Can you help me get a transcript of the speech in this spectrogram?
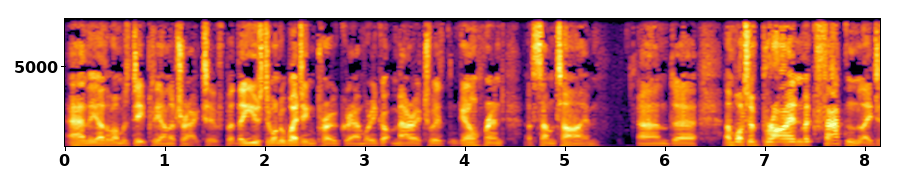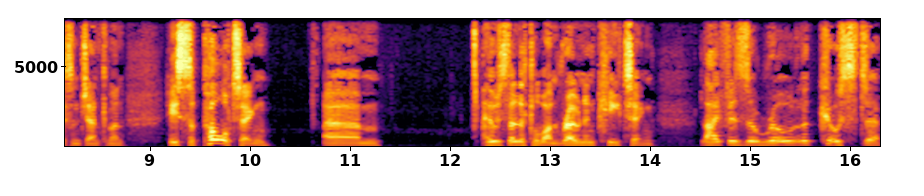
and the other one was deeply unattractive. But they used him on a wedding programme where he got married to a girlfriend of some time. And uh, and what of Brian McFadden, ladies and gentlemen? He's supporting. Um, who's the little one? Ronan Keating. Life is a roller coaster.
